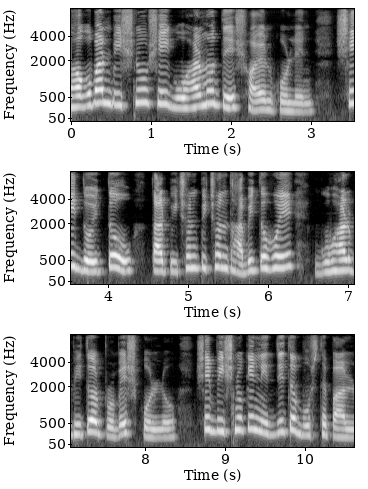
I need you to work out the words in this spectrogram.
ভগবান বিষ্ণু সেই গুহার মধ্যে শয়ন করলেন। সেই দৈত্যও তার পিছন পিছন ধাবিত হয়ে গুহার ভিতর প্রবেশ করল। সে বিষ্ণুকে নিদ্রিত বুঝতে পারল,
